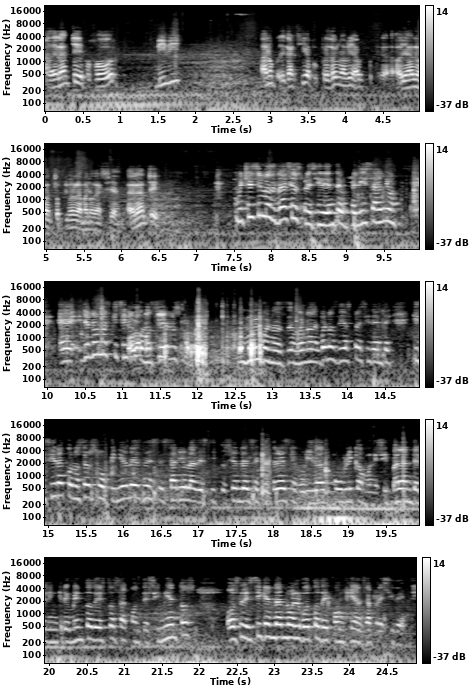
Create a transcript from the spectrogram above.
Adelante, por favor. Vivi. Ah, no, García, pues, perdón, había, había levantado primero la mano García. Adelante. Muchísimas gracias, presidente. Feliz año. Eh, yo nada más quisiera conocer... Muy buenos, buenos, buenos días, presidente. Quisiera conocer su opinión. ¿Es necesario la destitución del secretario de Seguridad Pública Municipal ante el incremento de estos acontecimientos o se le siguen dando el voto de confianza, presidente?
